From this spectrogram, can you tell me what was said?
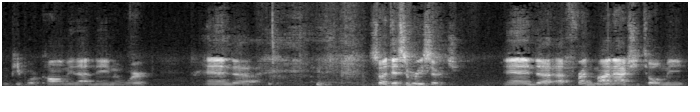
when people were calling me that name at work. And uh, so I did some research. And uh, a friend of mine actually told me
